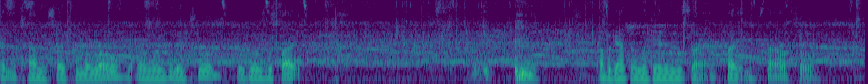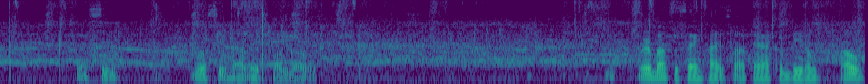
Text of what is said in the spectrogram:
in the comment section below, and we'll get into it. Here goes the fight. I forgot to look at his uh, fighting style, so let's see. We'll see how this one goes. We're about the same height, so I think I can beat him. Oh,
